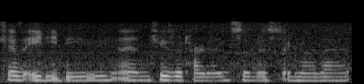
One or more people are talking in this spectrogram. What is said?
She has ADD and she's retarded, so just ignore that.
